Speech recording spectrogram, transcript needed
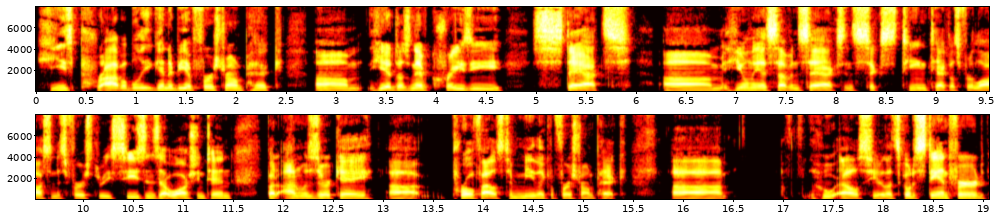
He's probably going to be a first round pick. Um, he doesn't have crazy stats. Um, he only has seven sacks and 16 tackles for loss in his first three seasons at Washington. But Onwuzurike uh, profiles to me like a first round pick. Uh, who else here? Let's go to Stanford.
